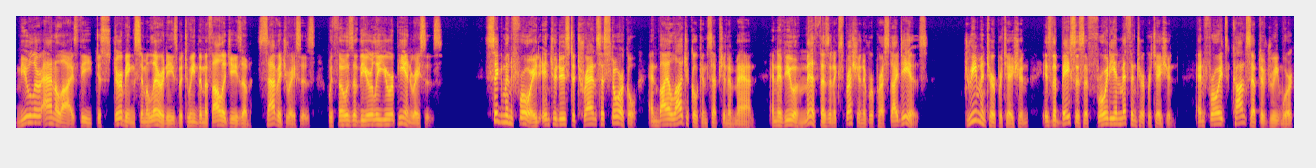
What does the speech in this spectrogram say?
Muller analyzed the disturbing similarities between the mythologies of savage races with those of the early European races. Sigmund Freud introduced a transhistorical and biological conception of man and a view of myth as an expression of repressed ideas. Dream interpretation is the basis of Freudian myth interpretation, and Freud's concept of dream work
